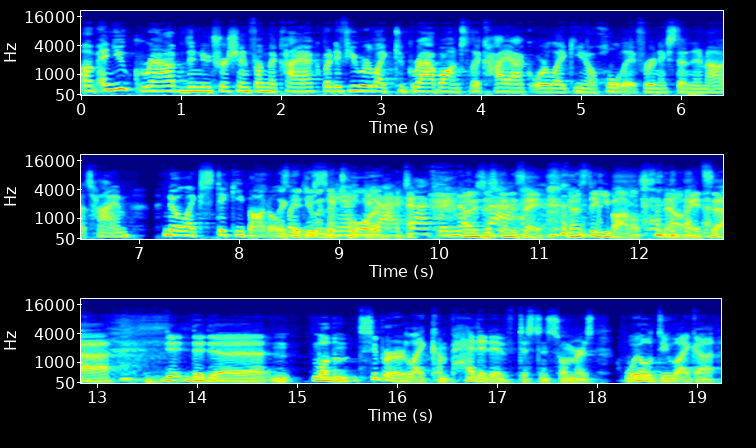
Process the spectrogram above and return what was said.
Um, and you grab the nutrition from the kayak, but if you were like to grab onto the kayak or like you know hold it for an extended amount of time, no like sticky bottles Like like, they you do in see the tour. Yeah, exactly. None I was just that. gonna say no sticky bottles. No, it's uh, the, the, the well the super like competitive distance swimmers will do like a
